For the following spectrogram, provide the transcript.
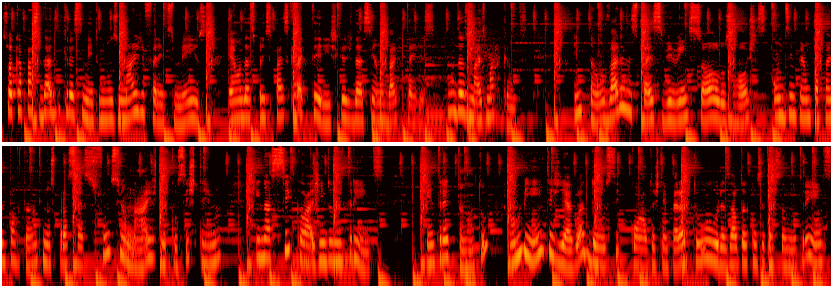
Sua capacidade de crescimento nos mais diferentes meios é uma das principais características das cianobactérias, uma das mais marcantes. Então, várias espécies vivem em solos, rochas, onde desempenham um papel importante nos processos funcionais do ecossistema e na ciclagem dos nutrientes. Entretanto, ambientes de água doce, com altas temperaturas, alta concentração de nutrientes,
